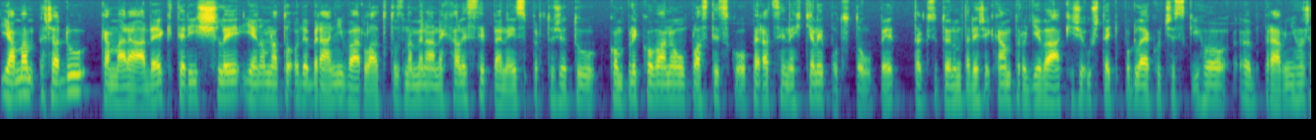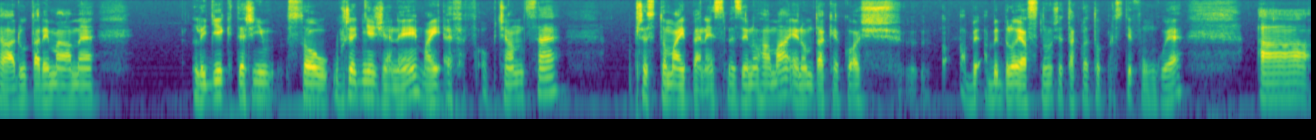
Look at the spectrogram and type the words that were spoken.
já mám řadu kamarádek, kteří šli jenom na to odebrání varlat, to znamená nechali si penis, protože tu komplikovanou plastickou operaci nechtěli podstoupit, takže to jenom tady říkám pro diváky, že už teď podle jako českého eh, právního řádu tady máme lidi, kteří jsou úředně ženy, mají F v občance, přesto mají penis mezi nohama, jenom tak jako až, aby, aby bylo jasno, že takhle to prostě funguje. A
